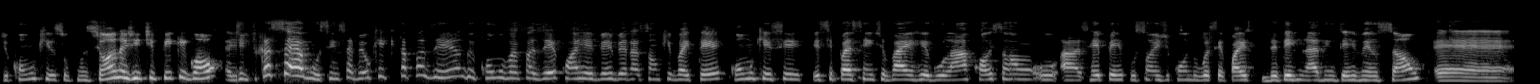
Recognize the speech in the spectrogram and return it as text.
de como que isso funciona, a gente fica igual, a gente fica cego, sem saber o que está fazendo e como vai fazer com a reverberação que vai ter, como que esse, esse paciente vai regular, quais são o, as repercussões de quando você faz determinada intervenção, é,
